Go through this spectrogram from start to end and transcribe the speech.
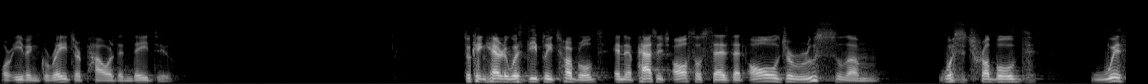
or even greater power than they do. So King Herod was deeply troubled, and the passage also says that all Jerusalem was troubled with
